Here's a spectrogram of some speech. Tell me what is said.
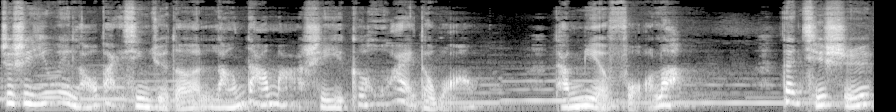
这是因为老百姓觉得朗达玛是一个坏的王，他灭佛了。但其实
